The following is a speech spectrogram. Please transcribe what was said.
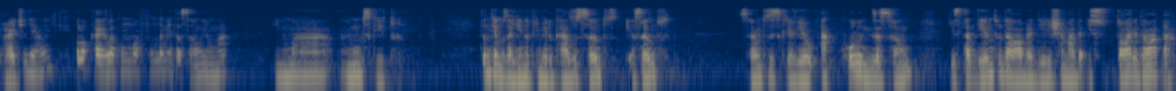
parte dela, a gente quer colocar ela como uma fundamentação em, uma, em, uma, em um escrito. Então temos ali no primeiro caso Santos, Santos, Santos escreveu a colonização que está dentro da obra dele chamada História da Amapá.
